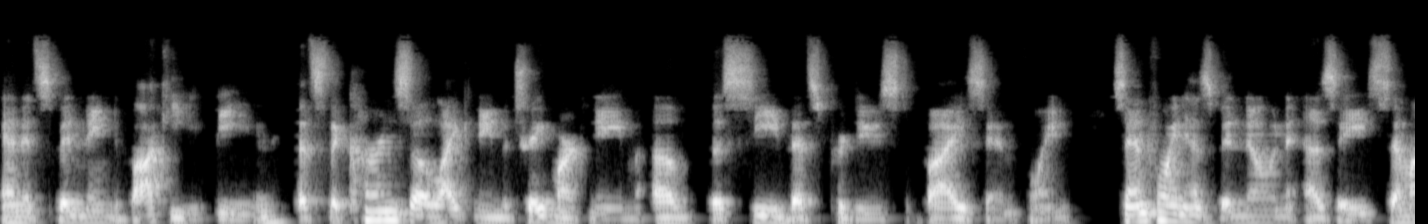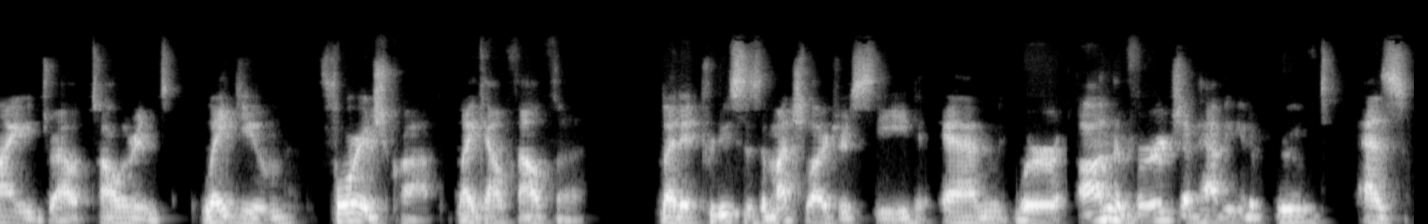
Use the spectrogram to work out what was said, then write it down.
and it's been named Baki bean. That's the Kernza like name, the trademark name of the seed that's produced by Sandfoin. Sandfoin has been known as a semi drought tolerant legume forage crop like alfalfa, but it produces a much larger seed. And we're on the verge of having it approved as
